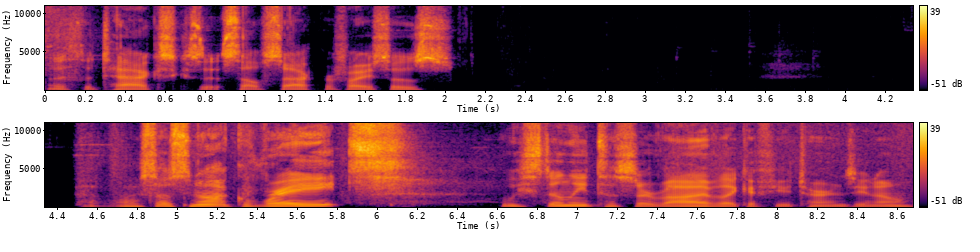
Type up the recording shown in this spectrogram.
This attacks because it self-sacrifices. Uh, so it's not great. We still need to survive like a few turns, you know?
